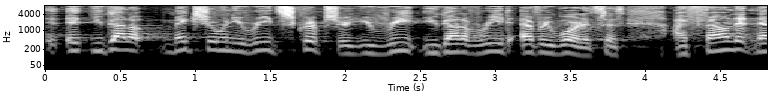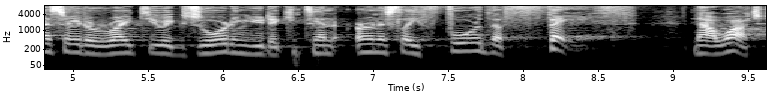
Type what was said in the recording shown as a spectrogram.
it, it, you got to make sure when you read scripture you read you got to read every word. It says i found it necessary to write to you exhorting you to contend earnestly for the faith. Now watch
